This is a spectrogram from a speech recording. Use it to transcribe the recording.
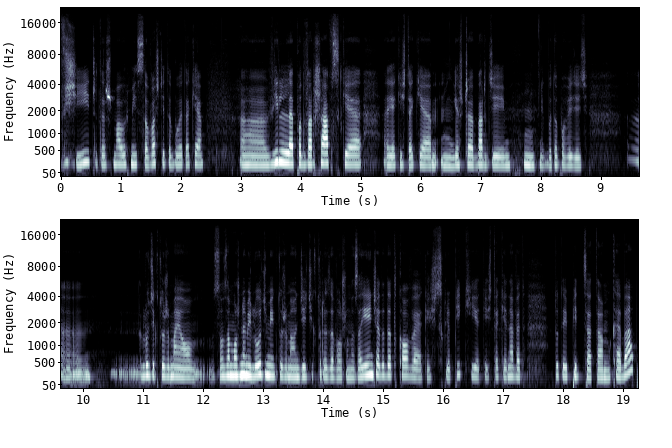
wsi, czy też małych miejscowości, to były takie e, wille podwarszawskie, e, jakieś takie mm, jeszcze bardziej, hmm, jakby to powiedzieć, e, ludzie, którzy mają, są zamożnymi ludźmi, którzy mają dzieci, które zawożą na zajęcia dodatkowe, jakieś sklepiki, jakieś takie nawet tutaj pizza, tam kebab.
